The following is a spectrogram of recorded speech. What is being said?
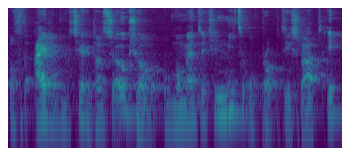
of het, eigenlijk moet ik zeggen, dat is ook zo. Op het moment dat je niet op property slaapt. Ik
